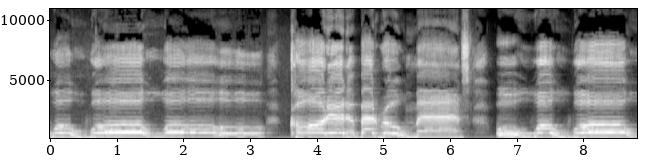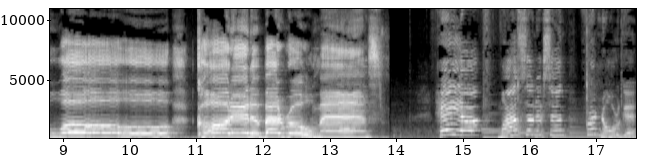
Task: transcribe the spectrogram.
whoa, whoa, whoa, caught in a bad romance. Oh, whoa, whoa, whoa, caught in a bad romance. Heja, Miles Henriksen för Norge.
